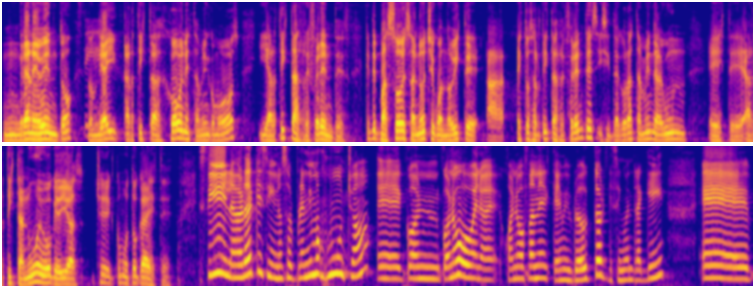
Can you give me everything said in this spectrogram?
un gran evento Sí. donde hay artistas jóvenes también como vos y artistas referentes. ¿Qué te pasó esa noche cuando viste a estos artistas referentes y si te acordás también de algún este, artista nuevo que digas, che, ¿cómo toca este? Sí, la verdad que sí, nos sorprendimos mucho eh, con, con Hugo, bueno, eh, Juan Hugo Fandel, que es mi productor, que se encuentra aquí. Eh,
